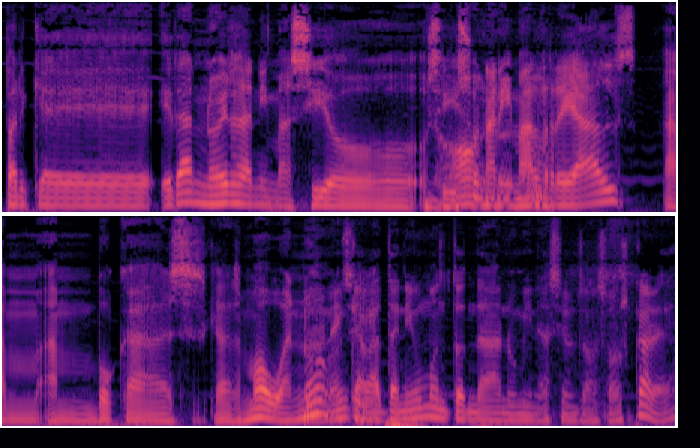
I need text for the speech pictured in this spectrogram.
perquè era, no és animació, o sigui, No, són no, animals no. reals amb, amb boques que es mouen, no? O que va tenir un munt de nominacions als Òscar, eh?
